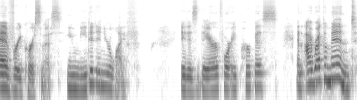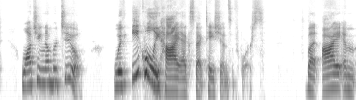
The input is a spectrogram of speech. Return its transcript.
every Christmas. You need it in your life. It is there for a purpose. And I recommend watching number two with equally high expectations, of course. But I am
